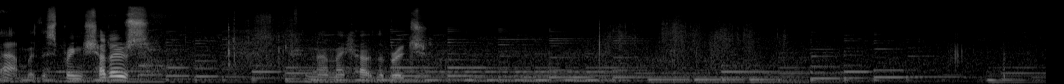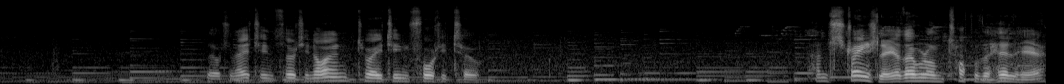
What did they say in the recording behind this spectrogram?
And with the spring shadows, you can now make out the bridge. Built in 1839 to 1842. And strangely, although we're on top of a hill here,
